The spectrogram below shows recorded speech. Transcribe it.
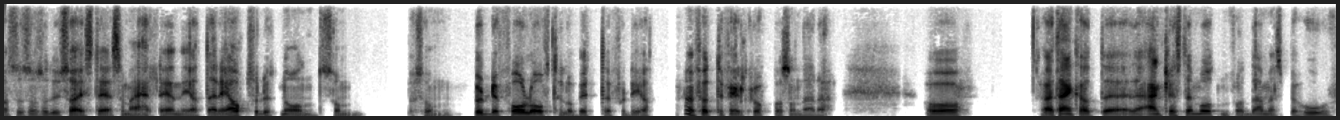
altså Sånn som du sa i sted, som jeg er helt enig i, at det er absolutt noen som, som burde få lov til å bytte fordi at de er født i feil kropp og sånn der. Og jeg tenker at den enkleste måten for at deres behov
